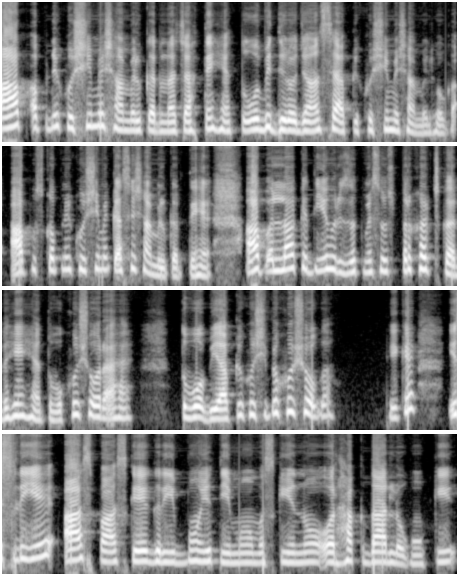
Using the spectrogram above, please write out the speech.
आप अपनी खुशी में शामिल करना चाहते हैं तो वो भी दिलो जान से आपकी खुशी में शामिल होगा। आप उसको अपनी खुशी में कैसे शामिल करते हैं? आप अल्लाह के दिए हुए रिजक में से उस पर खर्च कर रहे हैं तो वो खुश हो रहा है तो वो भी आपकी खुशी पे खुश होगा। ठीक है? इसलिए आसपास के गरीबों, यतीमों, मस्किनों और हकदार लोगों की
